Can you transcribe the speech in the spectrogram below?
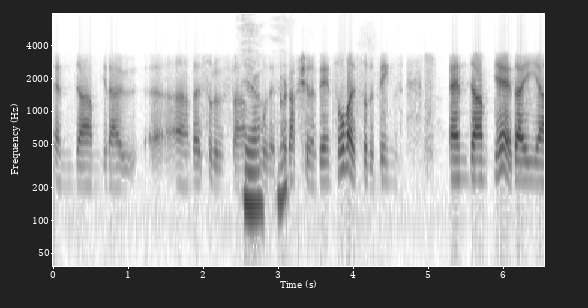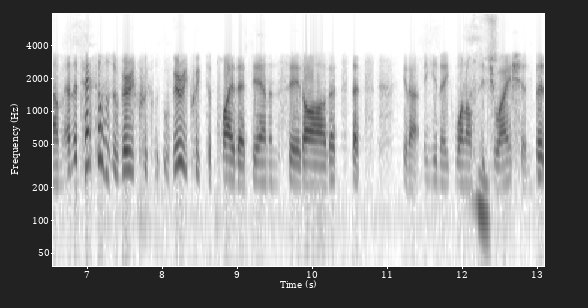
and um, you know uh, uh, those sort of um, Yeah, what are yeah. production events, all those sort of things. And um, yeah, they um, and the tax office were very quick, very quick to play that down and said, "Oh, that's that's you know a unique one-off situation." But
